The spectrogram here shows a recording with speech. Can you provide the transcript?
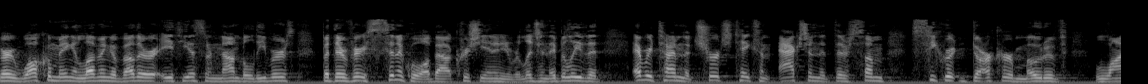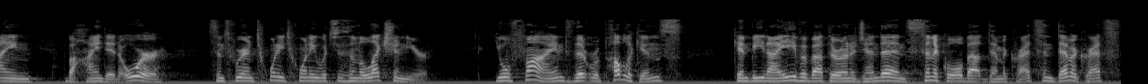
very welcoming and loving of other atheists or non-believers, but they're very cynical about Christianity and religion. They believe that every time the church takes an action that there's some secret darker motive lying behind it. Or, since we're in 2020, which is an election year, you'll find that Republicans can be naive about their own agenda and cynical about Democrats, and Democrats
